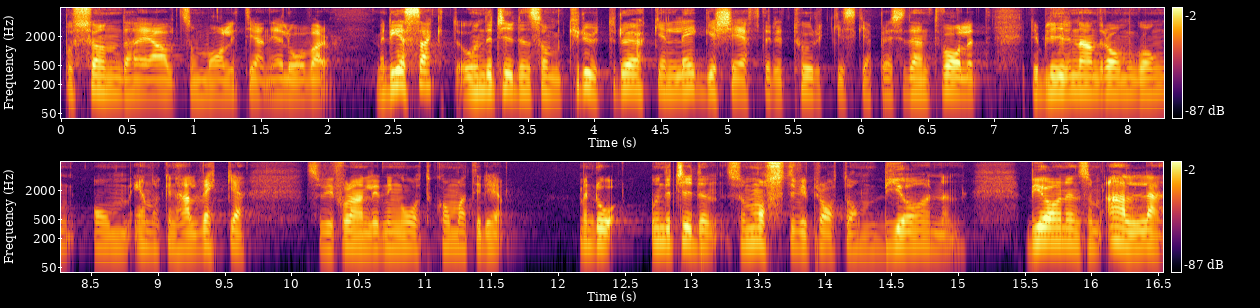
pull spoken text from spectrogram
På söndag är allt som vanligt igen, jag lovar. Med det sagt, och under tiden som krutröken lägger sig efter det turkiska presidentvalet, det blir en andra omgång om en och en halv vecka, så vi får anledning att återkomma till det. Men då, under tiden, så måste vi prata om björnen. Björnen som alla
